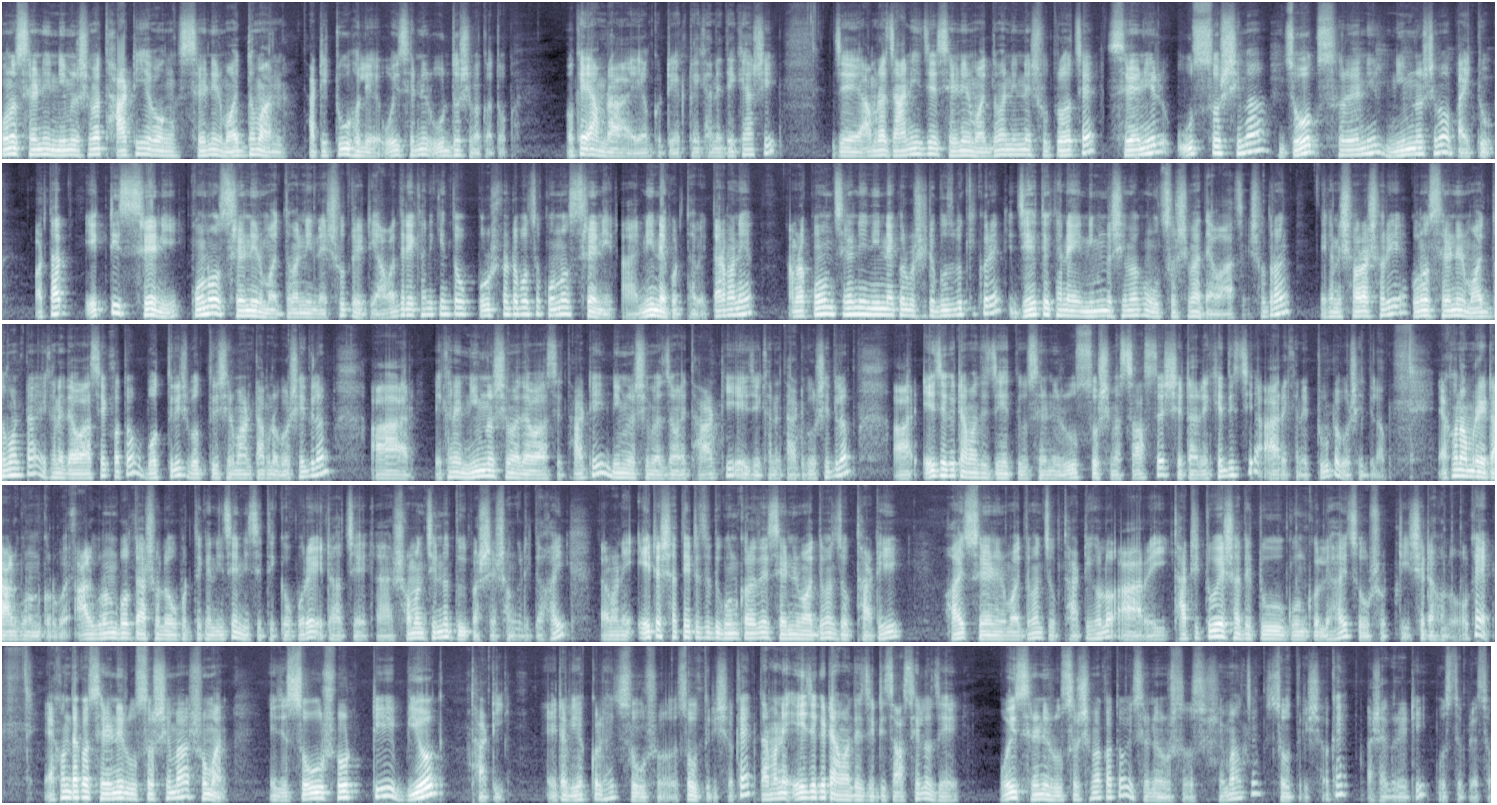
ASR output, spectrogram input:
কোনো শ্রেণির নিম্নসীমা থার্টি এবং শ্রেণির মধ্যমান থার্টি টু হলে ওই শ্রেণির ঊর্ধ্বসীমা কত? ওকে আমরা এই অঙ্কটি একটু এখানে দেখে আসি যে আমরা জানি যে শ্রেণির মধ্যমান নির্ণয়ের সূত্র হচ্ছে শ্রেণির উচ্চ সীমা যোগ শ্রেণির নিম্ন সীমা বাই টু অর্থাৎ একটি শ্রেণি কোন শ্রেণির মধ্যমান নির্ণয়ের সূত্র, এটি আমাদের এখানে কিন্তু প্রশ্নটা বলছে কোন শ্রেণির নির্ণয় করতে হবে। তার মানে আমরা কোন শ্রেণি নির্ণয় করব সেটা বুঝব কি করে? যেহেতু এখানে নিম্ন সীমা এবং উচ্চ সীমা দেওয়া আছে, সুতরাং এখানে সরাসরি কোন শ্রেণির মধ্যমানটা এখানে দেওয়া আছে কত? বত্রিশ। বত্রিশের মানটা আমরা বসিয়ে দিলাম। আর এখানে নিম্ন সীমা দেওয়া আছে থার্টি নিম্ন সীমা জমায় থার্টি এই যে এখানে থার্টি বসিয়ে দিলাম। আর এই জায়গাটা আমাদের যেহেতু শ্রেণির উচ্চ সীমা চাচ্ছে সেটা রেখে দিচ্ছি। আর এখানে টুটা বসিয়ে দিলাম। এখন আমরা এটা আলগ্রহণ করব। আলগ্রহণ বলতে আসলে উপর থেকে নিচে নিচে থেকে উপরে। এটা হচ্ছে সমান চিহ্ন দুই পাশে সংগঠিত হয়। তার মানে এটার সাথে এটা যদি গুণ করা যায়, শ্রেণির মাধ্যমে যোগ থার্টি হয়, শ্রেণির মধ্যমান যোগ থার্টি হলো, আর এই থার্টি টু এর সাথে টু গুণ করলে হয় চৌষট্টি, সেটা হলো ওকে এখন দেখো শ্রেণির উচ্চ সীমা সমান, এই যে চৌষট্টি বিয়োগ থার্টি এটা বিয়োগ করলে হয় চৌষ, চৌত্রিশ ওকে তার মানে এই জায়গাটা আমাদের যেটি চাচ্ছিল যে ওই শ্রেণির উচ্চ সীমা কত? ওই শ্রেণির উচ্চ সীমা হচ্ছে চৌত্রিশ ওকে আশা করি এটি বুঝতে পেরেছ।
